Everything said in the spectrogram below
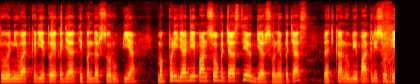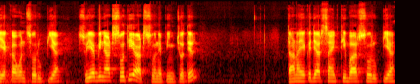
તુવેરની વાત કરીએ તો એક હજારથી પંદરસો રૂપિયા, મગફળી જાડી પાંચસો પચાસથી અગિયારસો ને પચાસ રજકાનું બી પાંત્રીસોથી એકાવનસો રૂપિયા, સોયાબીન આઠસોથી આઠસો ને પંચોતેર, ધાણા એક હજાર સાહીઠથી બારસો રૂપિયા,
